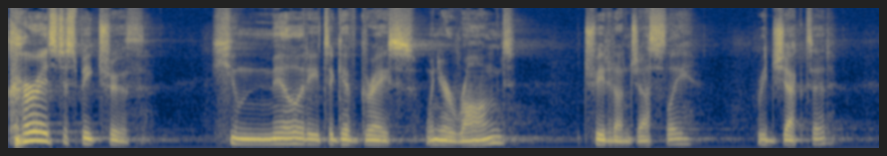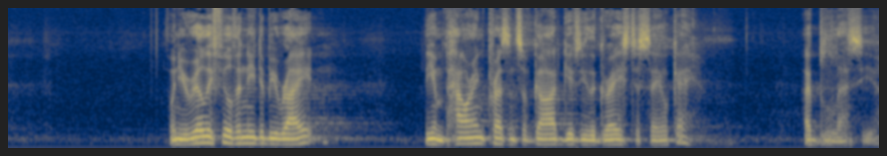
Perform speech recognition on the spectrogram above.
Courage to speak truth humility to give grace when you're wronged, treated unjustly, rejected. When you really feel the need to be right, the empowering presence of God gives you the grace to say, okay, I bless you.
